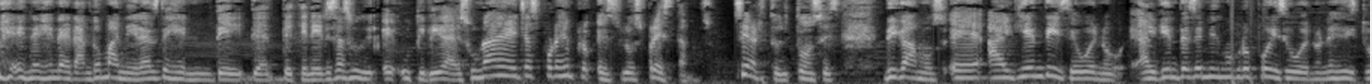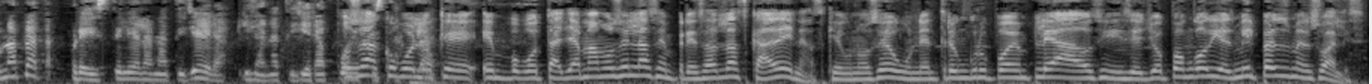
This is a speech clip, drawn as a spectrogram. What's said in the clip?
gen- generando maneras de, de, de- de tener esas eh, utilidades. Una de ellas, por ejemplo, es los préstamos, ¿cierto? Entonces, digamos, eh, alguien dice, bueno, alguien de ese mismo grupo dice, bueno, necesito una plata, préstele a la natillera, y la natillera O puede sea, prestar como lo plata. que en Bogotá llamamos en las empresas las cadenas, que uno se une entre un grupo de empleados y dice, yo pongo 10 mil pesos mensuales.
